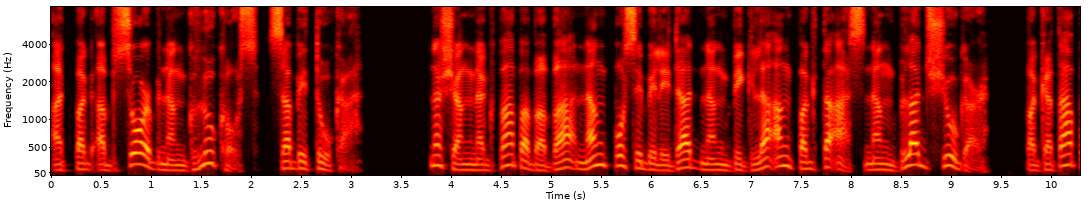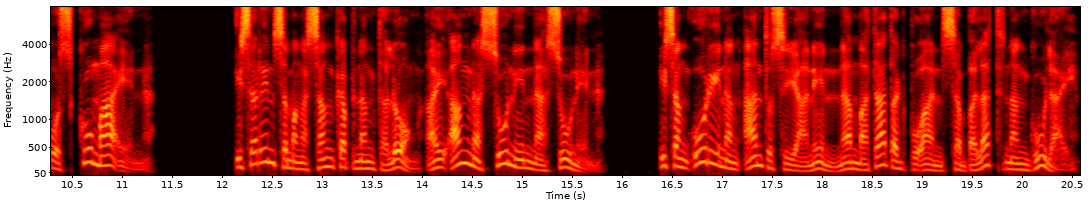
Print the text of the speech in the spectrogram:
at pag-absorb ng glucose sa bituka na siyang nagpapababa ng posibilidad ng biglaang pagtaas ng blood sugar pagkatapos kumain. Isa rin sa mga sangkap ng talong ay ang nasunin na sunin isang uri ng anthocyanin na matatagpuan sa balat ng gulay.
